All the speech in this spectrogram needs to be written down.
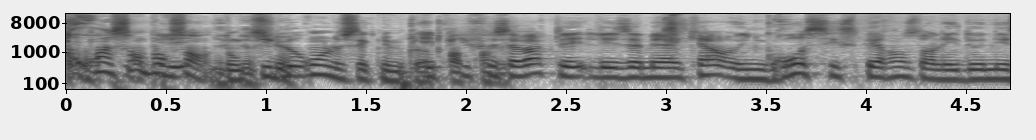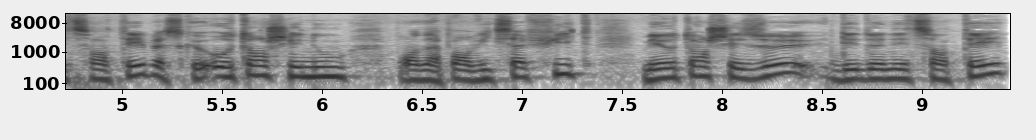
300%. Donc ils l'auront le Secnum Cloud. Et puis il faut savoir que les, Américains ont une grosse expérience dans les données de santé parce que autant chez nous, on n'a pas envie que ça fuite, mais autant chez eux, des données de santé,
